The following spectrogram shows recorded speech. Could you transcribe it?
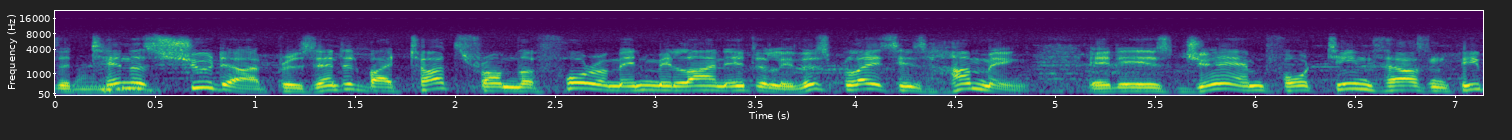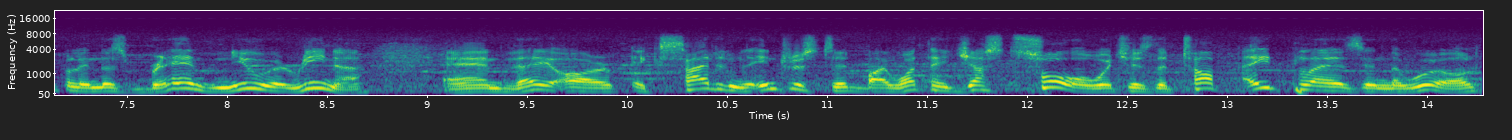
the tennis shootout presented by Tots from the Forum in Milan, Italy. This place is humming. It is jammed, 14,000 people in this brand new arena, and they are excited and interested by what they just saw, which is the top eight players in the world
